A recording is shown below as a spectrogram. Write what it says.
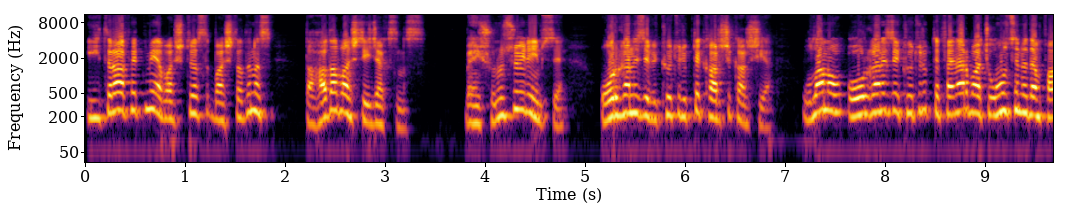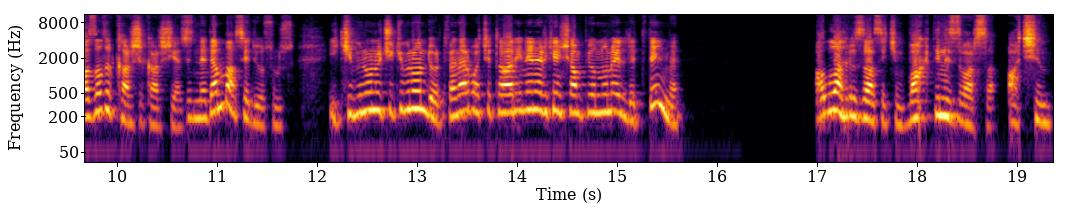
İtiraf etmeye başladınız. Daha da başlayacaksınız. Ben şunu söyleyeyim size. Organize bir kötülükle karşı karşıya. Ulan o organize kötülükle Fenerbahçe 10 seneden fazladır karşı karşıya. Siz neden bahsediyorsunuz? 2013-2014 Fenerbahçe tarihin en erken şampiyonluğunu elde etti değil mi? Allah rızası için vaktiniz varsa açın.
